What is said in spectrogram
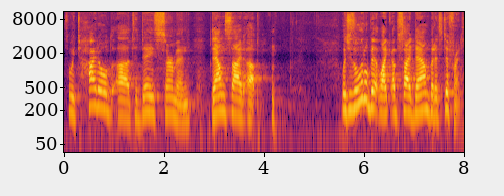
So, we titled uh, today's sermon Downside Up which is a little bit like upside down, but it's different.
